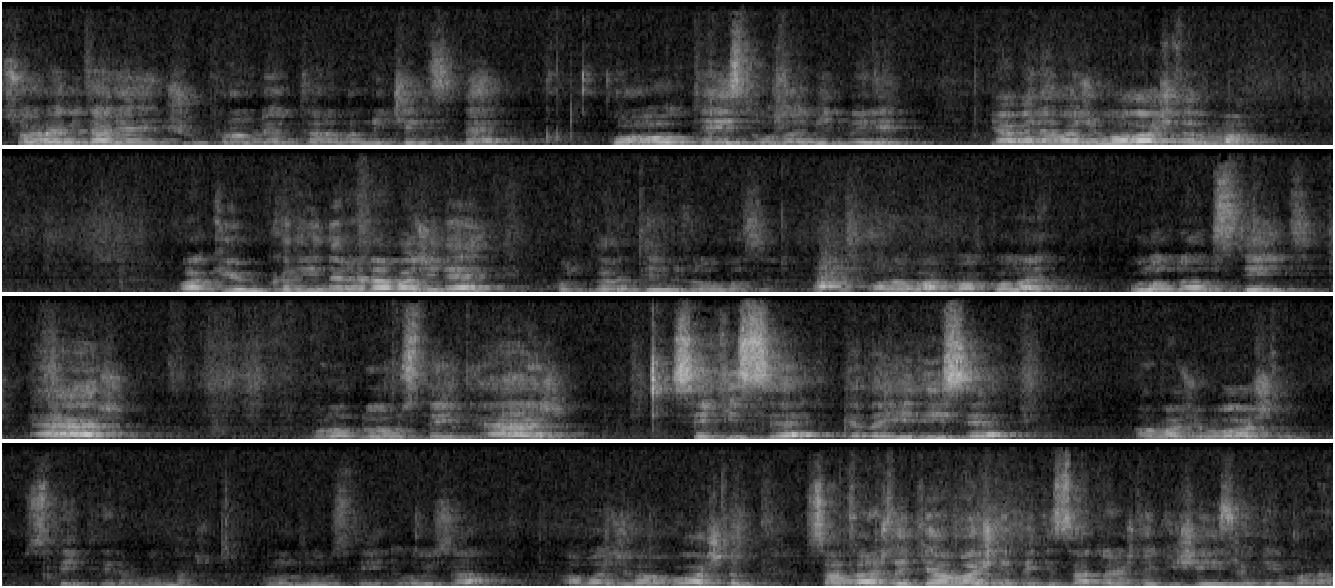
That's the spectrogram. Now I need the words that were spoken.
Sonra bir tane şu problem tanımının içerisinde goal test olabilmeli. Ya ben amacıma ulaştım mı? Vacuum cleaner'ın amacı ne? Kutuların temiz olması. Ona bakmak kolay. Bulunduğum state eğer bulunduğum state eğer 8 ise ya da 7 ise amacıma ulaştım. State'lerim bunlar. Bulunduğum state oysa amacıma ulaştım. Satrançtaki amaç ne peki? Satrançtaki şeyi söyleyin bana.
